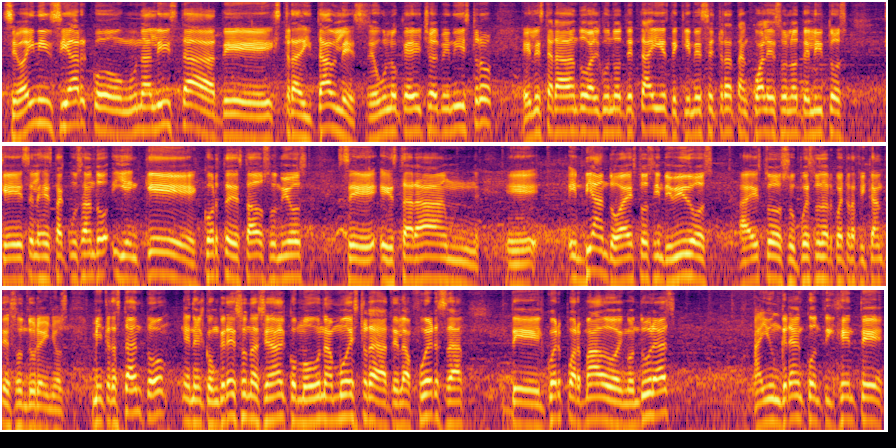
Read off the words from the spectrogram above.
Se va a iniciar con una lista de extraditables, según lo que ha dicho el ministro. Él estará dando algunos detalles de quiénes se tratan, cuáles son los delitos que se les está acusando y en qué corte de Estados Unidos se estarán eh, enviando a estos individuos, a estos supuestos narcotraficantes hondureños. Mientras tanto, en el Congreso Nacional, como una muestra de la fuerza del cuerpo armado en Honduras, hay un gran contingente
